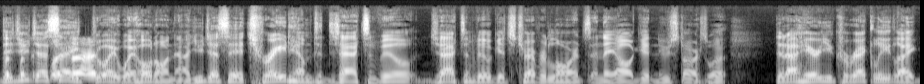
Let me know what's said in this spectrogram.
Did you just with, say? uh, wait, wait, hold on now. You just said trade him to Jacksonville. Jacksonville gets Trevor Lawrence, and they all get new starts. What? Did I hear you correctly? Like,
